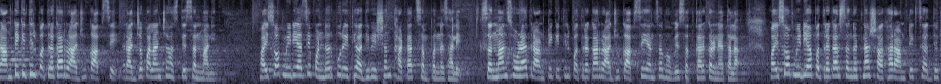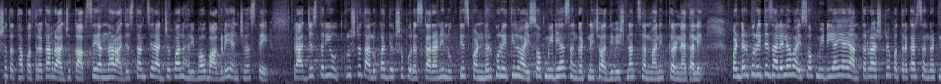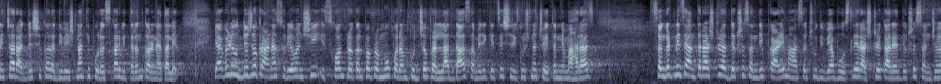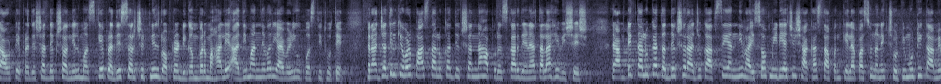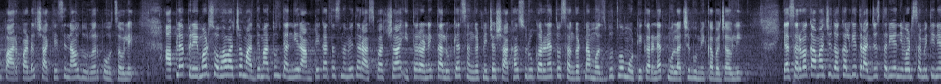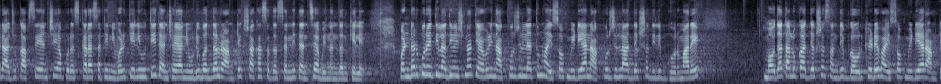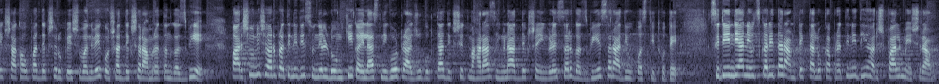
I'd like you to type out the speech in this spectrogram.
रामटेक येथील पत्रकार राजू कापसे राज्यपालांच्या हस्ते सन्मानित व्हॉइस ऑफ मीडियाचे पंढरपूर येथे अधिवेशन थाटात संपन्न झाले. सन्मान सोहळ्यात रामटेक येथील पत्रकार राजू कापसे यांचा भव्य सत्कार करण्यात आला. व्हॉइस ऑफ मीडिया पत्रकार संघटना शाखा रामटेकचे अध्यक्ष तथा पत्रकार राजू कापसे यांना राजस्थानचे राज्यपाल हरिभाऊ बागडे यांच्या हस्ते राज्यस्तरीय उत्कृष्ट तालुकाध्यक्ष पुरस्काराने नुकतेच पंढरपूर येथील व्हॉइस ऑफ मीडिया संघटनेच्या अधिवेशनात सन्मानित करण्यात आले. पंढरपूर येथे झालेल्या व्हॉइस ऑफ मीडिया या आंतरराष्ट्रीय पत्रकार संघटनेच्या राज्यशिखर अधिवेशनात हे पुरस्कार वितरण करण्यात आले. यावेळी उद्योजक राणा सूर्यवंशी इस्कॉन प्रकल्प प्रमुख परमपूज्य प्रल्हाद दास अमेरिकेचे श्रीकृष्ण चैतन्य महाराज संघटनेचे आंतरराष्ट्रीय अध्यक्ष संदीप काळे महासचिव दिव्या भोसले राष्ट्रीय कार्याध्यक्ष संजय आवटे प्रदेशाध्यक्ष अनिल मस्के प्रदेश सरचिटणीस डॉक्टर दिगंबर महाले आदी मान्यवर यावेळी उपस्थित होते. राज्यातील केवळ पाच तालुकाध्यक्षांना हा पुरस्कार देण्यात आला हे विशेष. रामटेक तालुक्यात अध्यक्ष राजू कापसे यांनी व्हाईस ऑफ मीडियाची शाखा स्थापन केल्यापासून अनेक छोटी मोठी कामे पार पाडत शाखेचे नाव दूरवर पोहोचवले. आपल्या प्रेमळ स्वभावाच्या माध्यमातून त्यांनी रामटेकातच नव्हे तर आसपासच्या इतर अनेक तालुक्यात संघटनेच्या शाखा सुरू करण्यात व संघटना मजबूत व मोठी करण्यात मोलाची भूमिका बजावली. या सर्व कामाची दखल घेत राज्यस्तरीय निवड समितीने राजू कापसे यांची या पुरस्कारासाठी निवड केली होती. त्यांच्या या निवडीबद्दल रामटेक शाखा सदस्यांनी त्यांचे अभिनंदन केले. पंढरपूर येथील अधिवेशनात यावेळी नागपूर जिल्ह्यातून व्हाईस ऑफ मीडिया नागपूर जिल्हा अध्यक्ष दिलीप घोरमारे मौदा तालुका अध्यक्ष Sandeep Gaurkhede voice of media Ramtek शाखा उपाध्यक्ष रुपेश वनवे कोषाध्यक्ष रामरतन गजभिये पारशिवनी शहर प्रतिनिधी सुनील डोंकी कैलास निघोट राजू गुप्ता दीक्षित महाराज हिंगणा अध्यक्ष इंगळे सर गजभिये सर आदी उपस्थित होते. सिटी इंडिया न्यूजकरिता रामटेक तालुका प्रतिनिधी हर्षपाल मेश्राम.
